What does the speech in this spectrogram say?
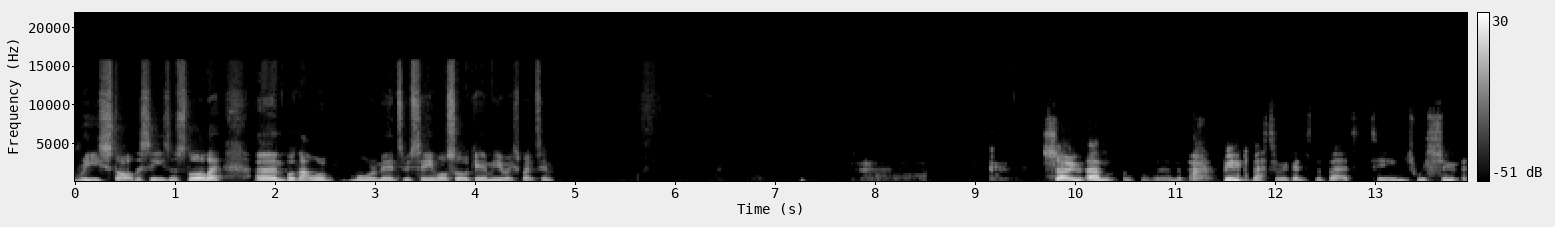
restart the season slowly. Um, but that will will remain to be seen. What sort of game are you expecting? So, um, being better against the better teams, we suit a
